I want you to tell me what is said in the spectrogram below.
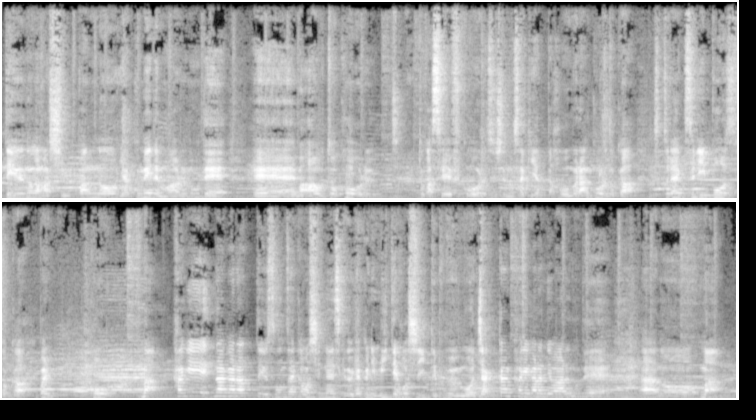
っていうのが、まあ、審判の役目でもあるので、えーまあ、アウトコールとかセーフコールそしてのさっきやったホームランコールとかストライクスリーポーズとかやっぱりこうまあ陰ながらっていう存在かもしれないですけど逆に見てほしいって部分も若干陰柄ではあるのであのまあ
